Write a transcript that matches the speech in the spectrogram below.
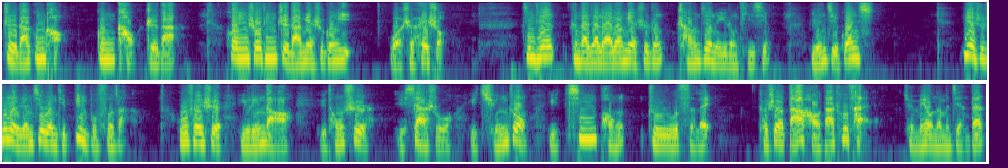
智达公考，公考直达。欢迎收听智达面试公益，我是黑手。今天跟大家聊聊面试中常见的一种题型——人际关系。面试中的人际问题并不复杂，无非是与领导、与同事、与下属、与群众、与亲朋诸如此类。可是要答好答出彩，却没有那么简单。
